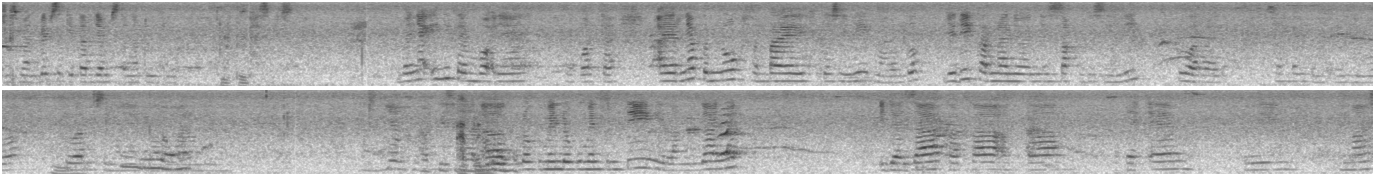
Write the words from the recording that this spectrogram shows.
habis maghrib sekitar jam setengah tujuh banyak ini temboknya warga airnya penuh sampai ke sini kemarin tuh. Jadi karena nyesak di sini keluar air. Sampai temboknya juga hmm. keluar semuanya barang-barang habis uh, dokumen-dokumen penting hilang juga. Ijazah kakak akta ATM kering emas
